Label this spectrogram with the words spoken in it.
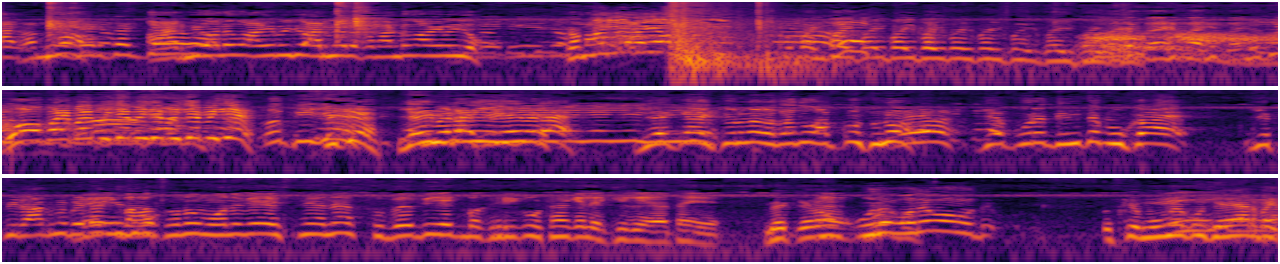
आर्मी वालों को आगे भेजो आर्मी वाले कमांडो आगे भेजो कमांडो आ जाओ भाई भाई भाई भाई भाई भाई भाई भाई भाई भाई ओ भाई भाई पीछे पीछे पीछे पीछे पीछे यही बेटा यही बेटा ये क्या एक्चुअल में बता दूँ आपको सुनो ये पूरे दिन से भूखा है ये फिराक में बेटा बात को- सुनो मोने इसने ना सुबह भी एक बकरी को उठा के लेके गया था ये मैं कह रहा हूँ पूरे बोले वो उसके मुँह में कुछ है यार भाई।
